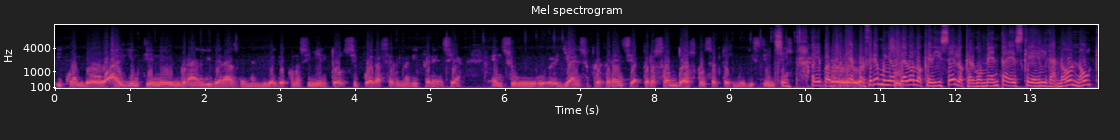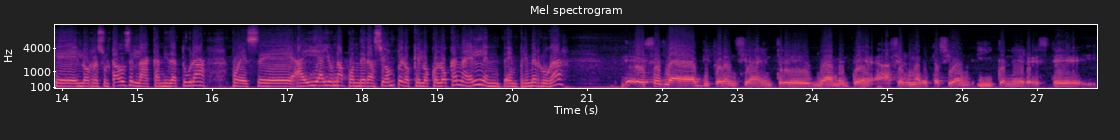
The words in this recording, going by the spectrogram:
y cuando alguien tiene un gran liderazgo en el nivel de conocimiento, sí puede hacer una diferencia en su ya en su preferencia, pero son dos conceptos muy distintos. Sí. Oye, porque eh, Porfirio Muñoz Ledo lo que dice, lo que argumenta es que él ganó, ¿no? Que los resultados de la candidatura, pues eh, ahí hay una ponderación, pero que lo colocan a él en, en primer lugar. Esa es la diferencia entre nuevamente hacer una votación y tener este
